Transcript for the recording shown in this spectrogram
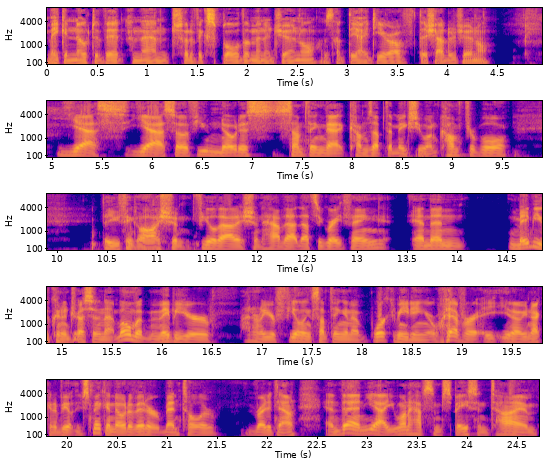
make a note of it and then sort of explore them in a journal? Is that the idea of the shadow journal? Yes. Yeah. So if you notice something that comes up that makes you uncomfortable, that you think, oh, I shouldn't feel that, I shouldn't have that, that's a great thing. And then maybe you can address it in that moment, but maybe you're, I don't know, you're feeling something in a work meeting or whatever. You know, you're not going to be able to just make a note of it or mental or write it down. And then, yeah, you want to have some space and time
